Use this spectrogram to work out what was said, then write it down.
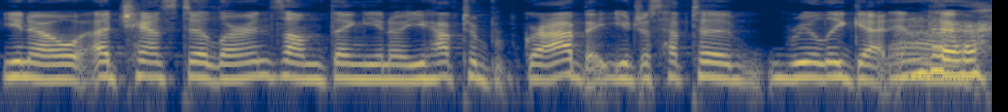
you know, a chance to learn something, you know, you have to grab it. You just have to really get in there.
